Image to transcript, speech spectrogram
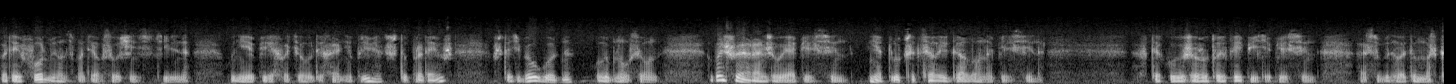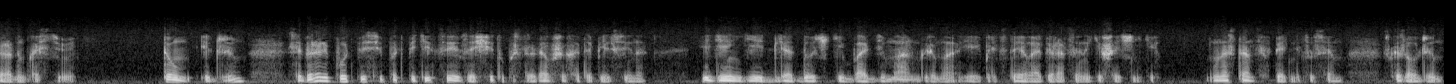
В этой форме он смотрелся очень стильно. У нее перехватило дыхание. «Привет, что продаешь? Что тебе угодно?» — улыбнулся он. «Большой оранжевый апельсин. Нет, лучше целый галлон апельсина». В такую жару только и пить апельсин, особенно в этом маскарадном костюме. Том и Джим собирали подписи под петицией в защиту пострадавших от апельсина. И деньги для дочки Бадди Мангрема. Ей предстояла операция на кишечнике. «У нас танцы в пятницу, Сэм», — сказал Джим.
